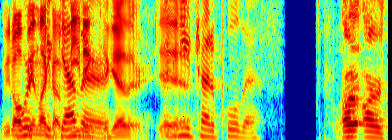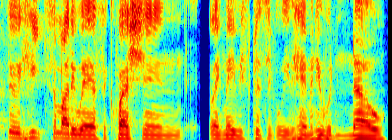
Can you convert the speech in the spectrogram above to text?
We'd all be in work like a meeting together. How Yeah. do you try to pull this? Or, or he somebody would ask a question, like maybe specifically to him, and he wouldn't know,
